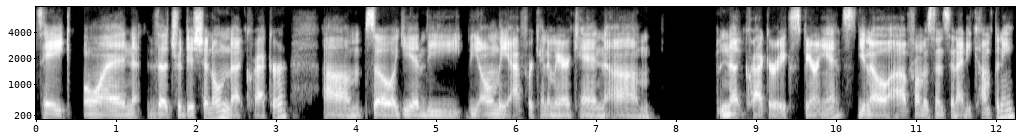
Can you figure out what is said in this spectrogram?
take on the traditional Nutcracker. Um, so again, the the only African American um, Nutcracker experience, you know, uh, from a Cincinnati company.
